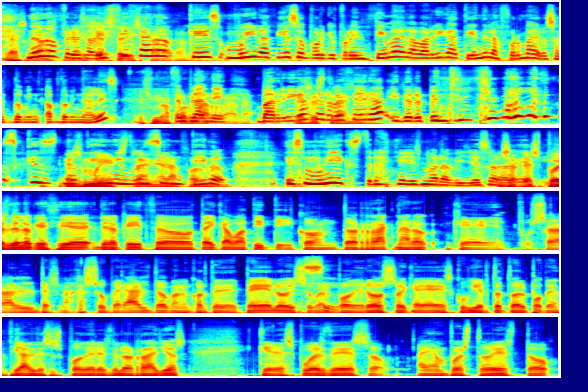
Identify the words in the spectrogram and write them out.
No, no, pero ¿os habéis fijado que es muy gracioso? Porque por encima de la barriga tiene la forma de los abdomin- abdominales. Es una En forma plan de rara. barriga Es cervecera extraña. y de repente encima es que no Es tiene ningún sentido. Es muy extraño y es maravilloso. O sea, después de lo que hizo, de lo que hizo Taika Waititi con Thor Ragnarok, que puso al personaje súper alto, con el corte de pelo y súper poderoso, y que había descubierto todo el potencial de sus poderes de los rayos, que después de eso hayan puesto esto.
